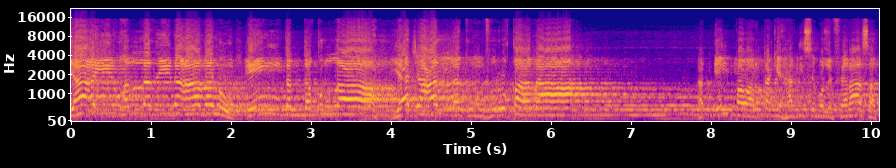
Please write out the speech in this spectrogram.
ইয়া আইয়ুহাল্লাযীনা আমানু, ইন তাত্তাকুল্লাহ এই পাওয়ারটাকে হাদিসে বলে ফেরাসাত।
